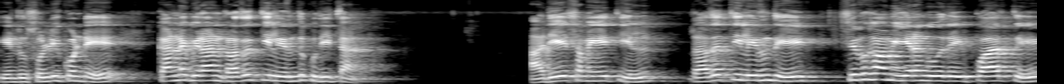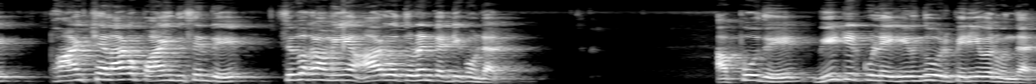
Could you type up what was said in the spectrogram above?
என்று சொல்லிக்கொண்டே கண்ணபிரான் ரதத்தில் இருந்து குதித்தான். அதே சமயத்தில் ரதத்திலிருந்து சிவகாமி இறங்குவதை பார்த்து பாய்ச்சலாக பாய்ந்து சென்று சிவகாமியை ஆர்வத்துடன் கட்டி கொண்டாள். அப்போது வீட்டிற்குள்ளே இருந்து ஒரு பெரியவர் வந்தார்.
